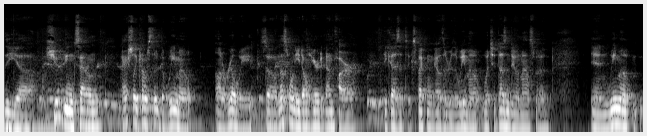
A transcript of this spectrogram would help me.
the uh, shooting sound actually comes through the Wiimote on a real Wii. So this one you don't hear the gunfire because it's expecting to go through the Wiimote, which it doesn't do in mouse mode. In Wiimote,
